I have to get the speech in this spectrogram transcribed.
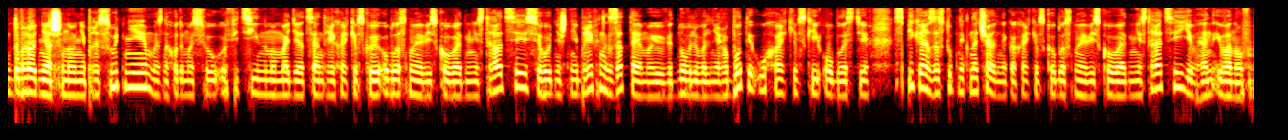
Доброго дня, шановні присутні. Ми знаходимося у офіційному медіа-центрі Харківської обласної військової адміністрації. Сьогоднішній брифінг за темою відновлювальні роботи у Харківській області. Спікер, заступник начальника Харківської обласної військової адміністрації Євген Іванов.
